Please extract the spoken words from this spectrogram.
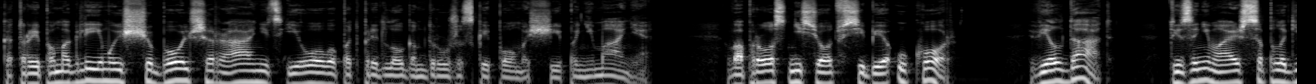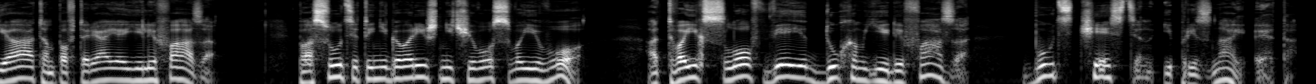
которые помогли ему еще больше ранить Иова под предлогом дружеской помощи и понимания – Вопрос несет в себе укор. Вилдат, ты занимаешься плагиатом, повторяя Елифаза. По сути, ты не говоришь ничего своего. От твоих слов веет духом Елифаза. Будь честен и признай это.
